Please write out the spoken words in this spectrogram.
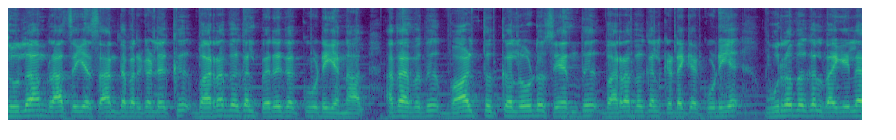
துலாம் ராசியை சார்ந்தவர்களுக்கு வரவுகள் பெருகக்கூடிய நாள். அதாவது வாழ்த்துக்களோடு சேர்ந்து வரவுகள் கிடைக்கக்கூடிய உறவுகள் வகையில்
